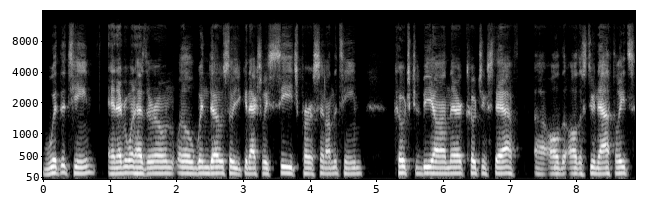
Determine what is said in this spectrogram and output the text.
with the team, and everyone has their own little window so you can actually see each person on the team. Coach could be on there, coaching staff, uh, all the all the student athletes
